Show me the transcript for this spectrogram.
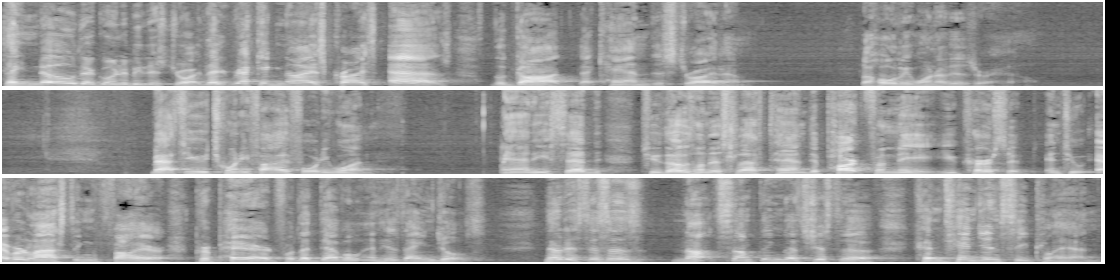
They know they're going to be destroyed. They recognize Christ as the God that can destroy them, the Holy One of Israel. Matthew 25, 41. And he said to those on his left hand, Depart from me, you cursed, into everlasting fire, prepared for the devil and his angels. Notice, this is not something that's just a contingency plan.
